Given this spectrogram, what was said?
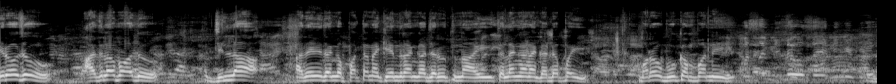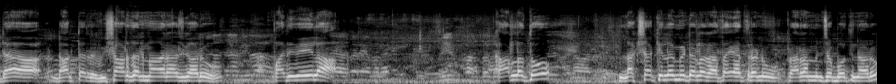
ఈరోజు ఆదిలాబాదు జిల్లా అదేవిధంగా పట్టణ కేంద్రంగా జరుగుతున్న ఈ తెలంగాణ గడ్డపై మరో భూకంపాన్ని డా డాక్టర్ విశారదన్ మహారాజ్ గారు పదివేల కార్లతో లక్ష కిలోమీటర్ల రథయాత్రను ప్రారంభించబోతున్నారు.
